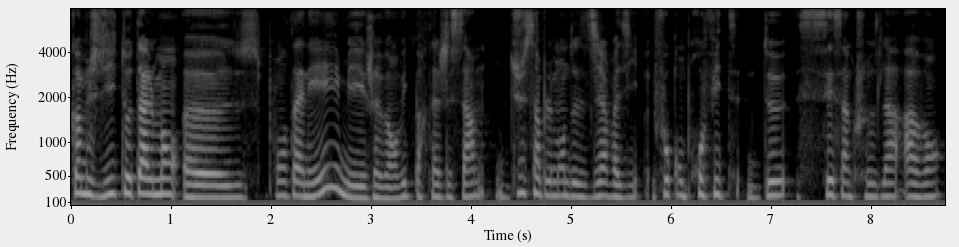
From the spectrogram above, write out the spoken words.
comme je dis, totalement euh, spontané, mais j'avais envie de partager ça. Juste simplement de se dire, vas-y, il faut qu'on profite de ces cinq choses-là avant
